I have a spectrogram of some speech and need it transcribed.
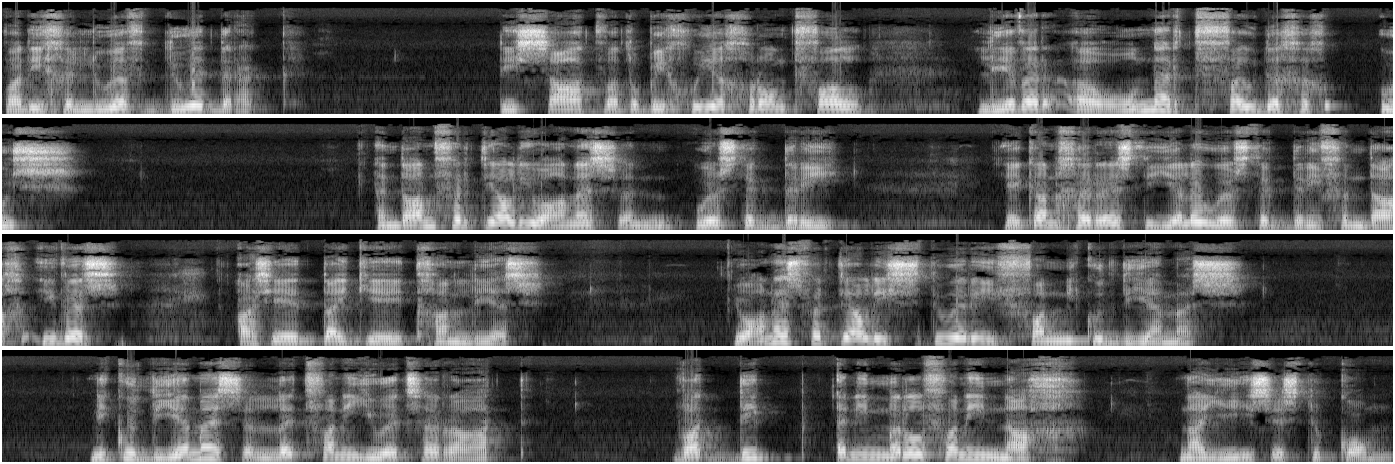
wat die geloof dooddruk. Die saad wat op die goeie grond val, lewer 'n honderdvoudige oes. En dan vertel Johannes in hoofstuk 3. Jy kan gerus die hele hoofstuk 3 vandag iewers as jy 'n tydjie het gaan lees. Johannes vertel die storie van Nikodemus. Nikodemus, 'n lid van die Joodse Raad, wat diep in die middel van die nag na Jesus toe kom.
